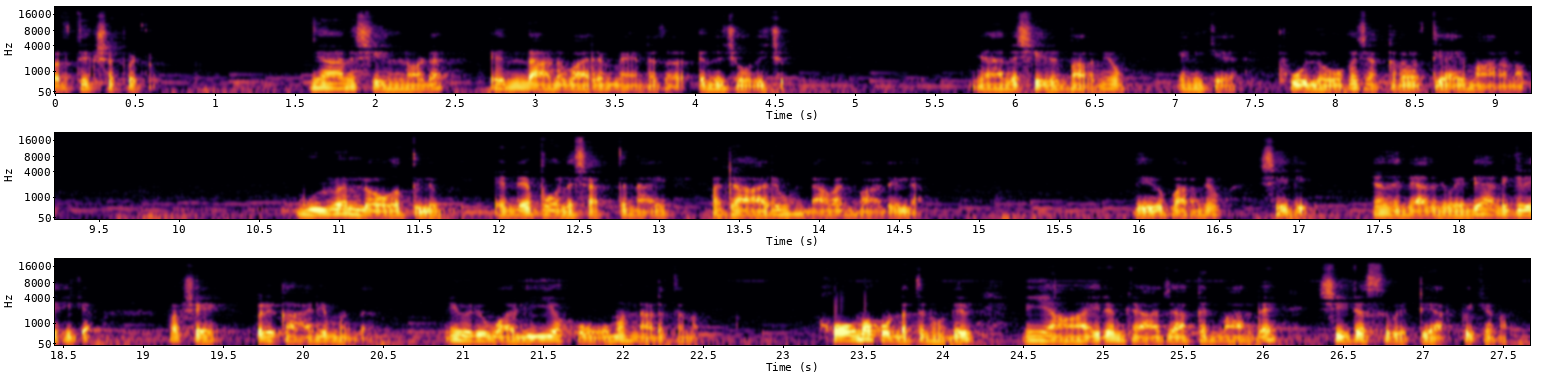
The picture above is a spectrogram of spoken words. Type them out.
പ്രത്യക്ഷപ്പെട്ടു. ജ്ഞാനശീലനോട് എന്താണ് വരം വേണ്ടത് എന്ന് ചോദിച്ചു. ജ്ഞാനശീലൻ പറഞ്ഞു എനിക്ക് ഭൂലോക ചക്രവർത്തിയായി മാറണം. മുഴുവൻ ലോകത്തിലും എന്നെ പോലെ ശക്തനായി മറ്റാരും ഉണ്ടാവാൻ പാടില്ല. ദേവി പറഞ്ഞു ശരി ഞാൻ നിന്നെ അതിനുവേണ്ടി അനുഗ്രഹിക്കാം. പക്ഷേ ഒരു കാര്യമുണ്ട് നീ ഒരു വലിയ ഹോമം നടത്തണം. ഹോമകുണ്ടത്തിനുള്ളിൽ നീ ആയിരം രാജാക്കന്മാരുടെ ശിരസ് വെട്ടി അർപ്പിക്കണം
